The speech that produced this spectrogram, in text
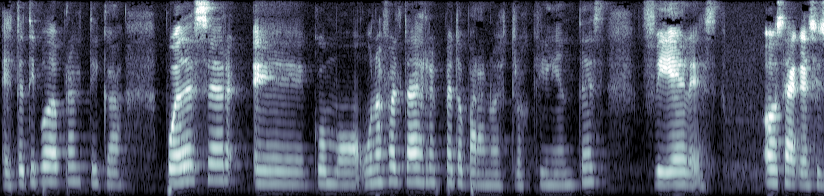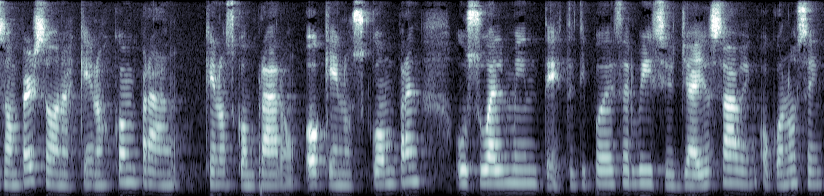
este tipo de práctica puede ser eh, como una falta de respeto para nuestros clientes fieles. O sea que si son personas que nos compran que nos compraron o que nos compran usualmente este tipo de servicios, ya ellos saben o conocen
